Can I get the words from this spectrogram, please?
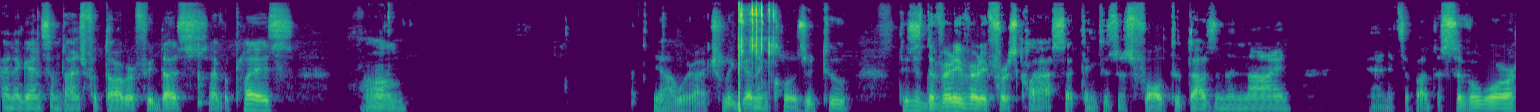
and again, sometimes photography does have a place. Um, yeah, we're actually getting closer to. This is the very, very first class. I think this is fall 2009 and it's about the Civil War.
